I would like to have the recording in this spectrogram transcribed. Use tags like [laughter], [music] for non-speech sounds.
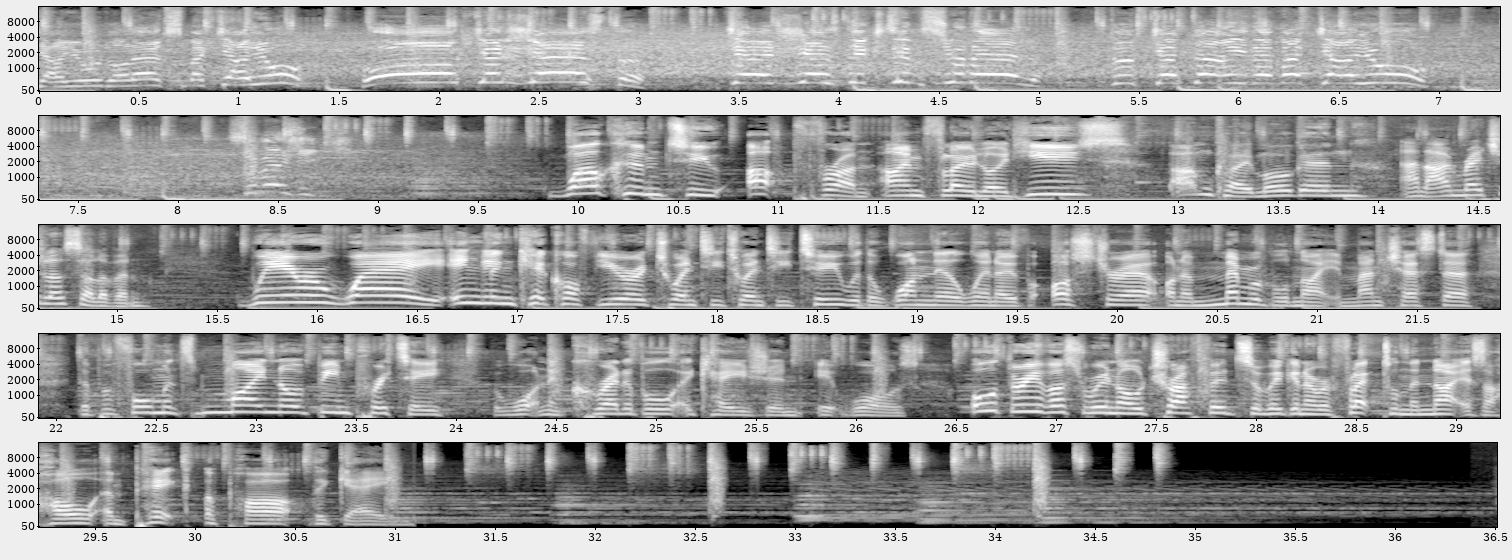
Macario dans l'axe. Macario Oh, quel geste Quel geste exceptionnel de Catarina Macario C'est magique Welcome to Up Front. I'm Flo Lloyd Hughes. I'm Chloe Morgan. And I'm Rachel O'Sullivan. We're away. England kick off Euro 2022 with a 1 0 win over Austria on a memorable night in Manchester. The performance might not have been pretty, but what an incredible occasion it was. All three of us were in Old Trafford, so we're going to reflect on the night as a whole and pick apart the game.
